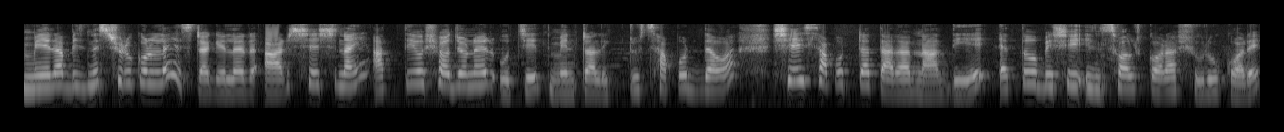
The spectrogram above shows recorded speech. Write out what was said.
মেয়েরা বিজনেস শুরু করলে স্ট্রাগেলের আর শেষ নাই। আত্মীয় স্বজনের উচিত মেন্টাল একটু সাপোর্ট দেওয়া। সেই সাপোর্টটা তারা না দিয়ে এত বেশি ইনসল্ট করা শুরু করে।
